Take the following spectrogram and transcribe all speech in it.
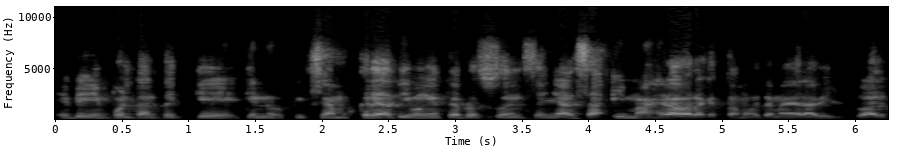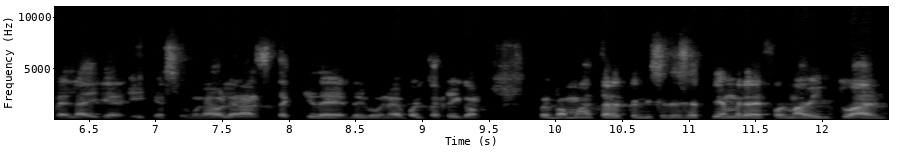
es bien importante que, que, seamos creativos en este proceso de enseñanza y más la hora que estamos de manera virtual, ¿verdad? Y que, y que según las ordenanzas de, del gobierno de Puerto Rico, pues vamos a estar el 17 de septiembre de forma virtual.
